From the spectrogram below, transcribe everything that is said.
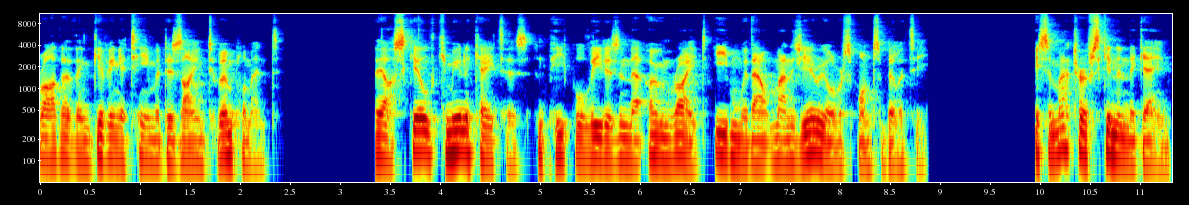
rather than giving a team a design to implement. They are skilled communicators and people leaders in their own right, even without managerial responsibility. It's a matter of skin in the game.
